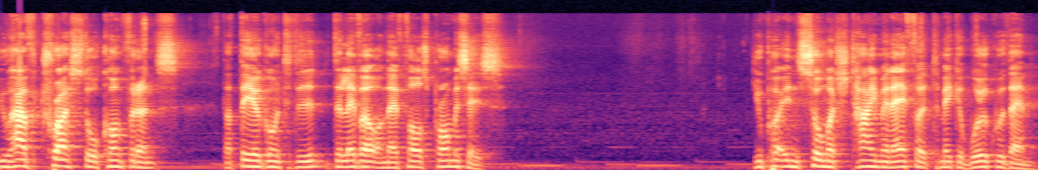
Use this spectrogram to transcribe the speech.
You have trust or confidence that they are going to de- deliver on their false promises. You put in so much time and effort to make it work with them,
